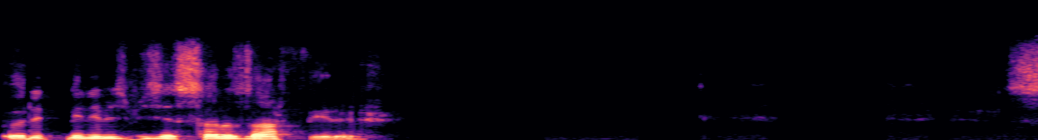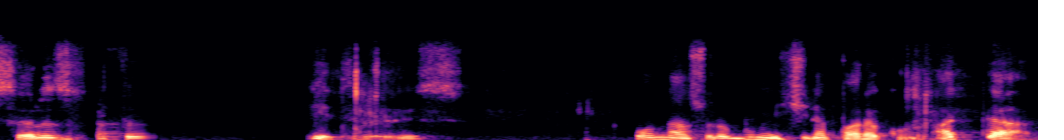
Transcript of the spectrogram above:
öğretmenimiz bize sarı zarf verir. Sarı zarfı getiririz. Ondan sonra bunun içine para konur. Hatta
